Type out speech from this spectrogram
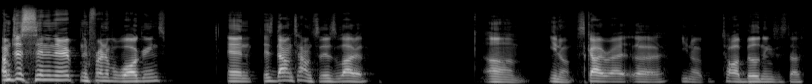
I'm just sitting there in front of a Walgreens, and it's downtown, so there's a lot of, um, you know, sky, uh, you know, tall buildings and stuff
